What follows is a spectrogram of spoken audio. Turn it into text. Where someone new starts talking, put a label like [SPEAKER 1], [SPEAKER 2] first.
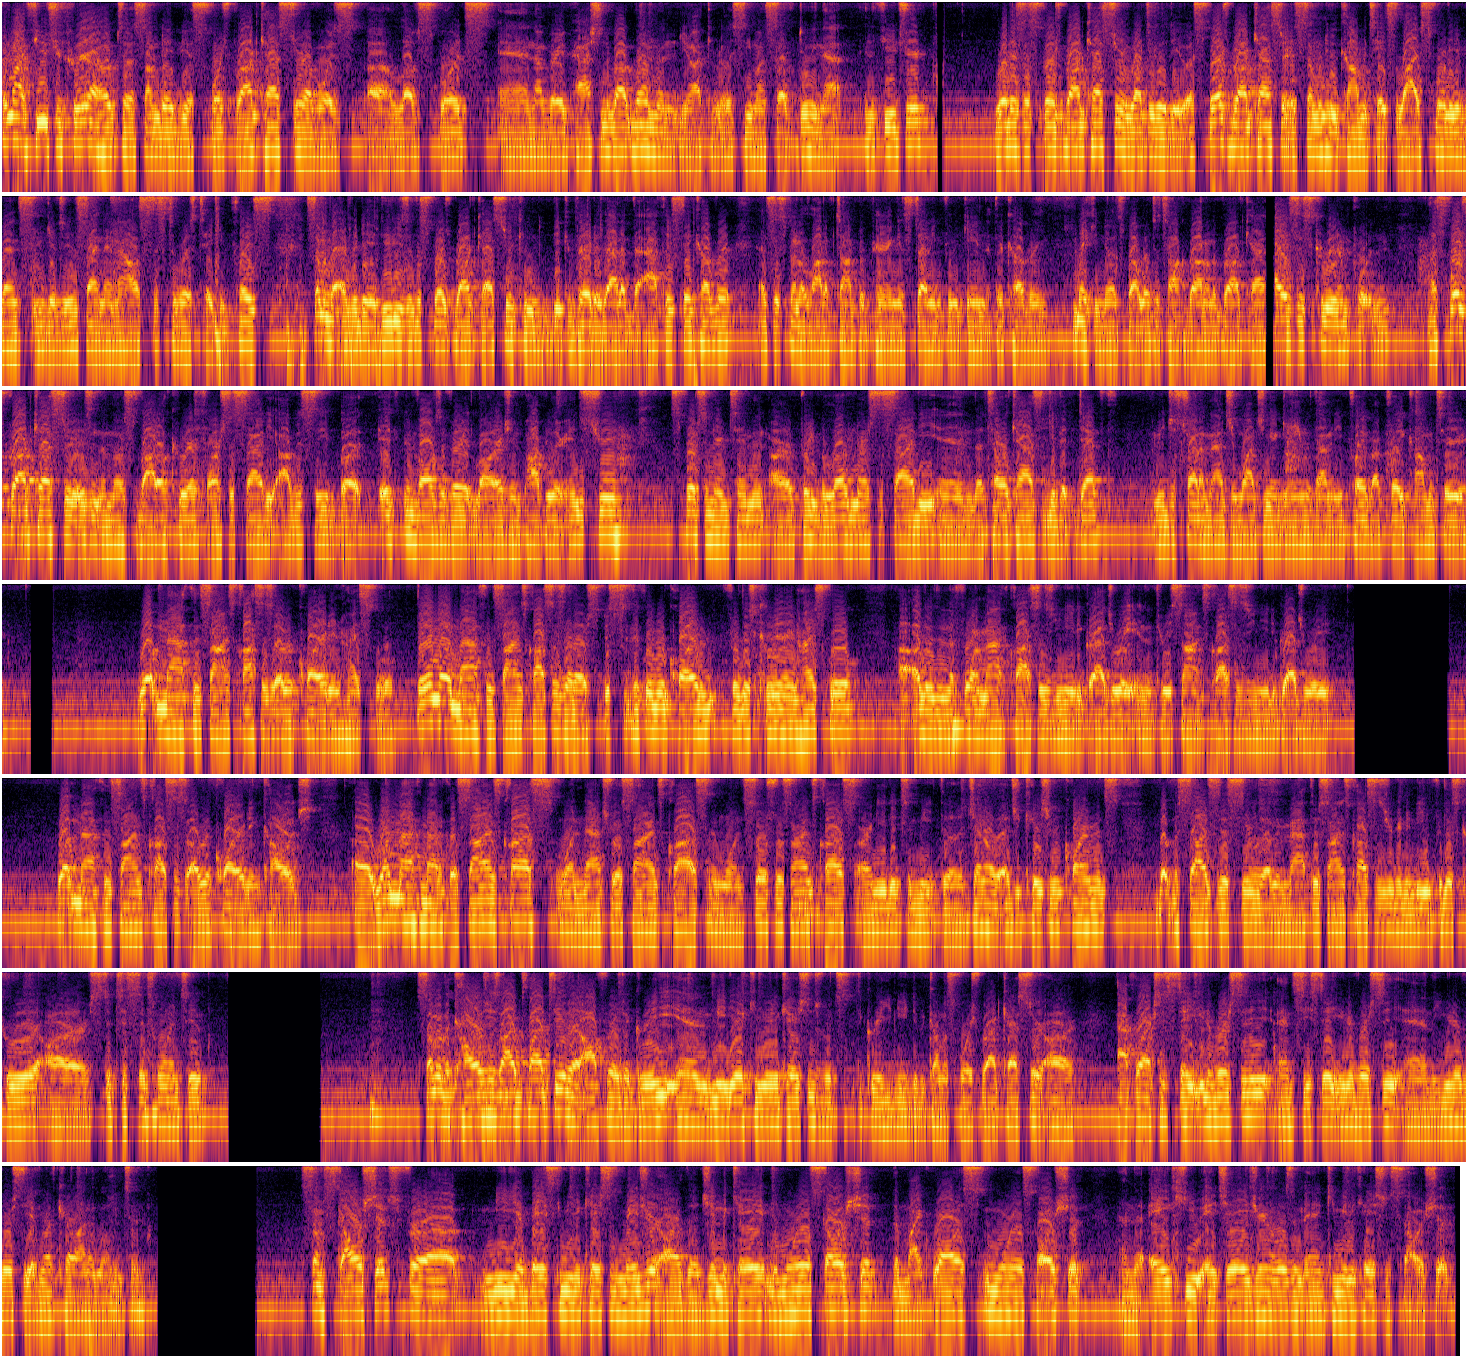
[SPEAKER 1] For my future career, I hope to someday be a sports broadcaster. I've always uh, loved sports, and I'm very passionate about them, and you know I can really see myself doing that in the future. What is a sports broadcaster and what do they do? A sports broadcaster is someone who commentates live sporting events and gives insight and analysis to what is taking place. Some of the everyday duties of a sports broadcaster can be compared to that of the athletes they cover, as they spend a lot of time preparing and studying for the game that they're covering, making notes about what to talk about on the broadcast. Why is this career important? A sports broadcaster isn't the most vital career for our society, obviously, but it involves a very large and popular industry sports and entertainment are pretty beloved in our society, and the telecasts give it depth. I mean, just try to imagine watching a game without any play-by-play commentary. What math and science classes are required in high school? There are no math and science classes that are specifically required for this career in high school, uh, other than the four math classes you need to graduate and the three science classes you need to graduate. What math and science classes are required in college? Uh, one mathematical science class, one natural science class, and one social science class are needed to meet the general education requirements. But besides this, the only other math or science classes you're going to need for this career are statistics 1 and 2. Some of the colleges I applied to that offer a degree in media communications, which degree you need to become a sports broadcaster, are Appalachian State University, NC State University, and the University of North Carolina Wilmington some scholarships for a media-based communications major are the Jim McKay Memorial Scholarship, the Mike Wallace Memorial Scholarship, and the AQHA Journalism and Communication Scholarship.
